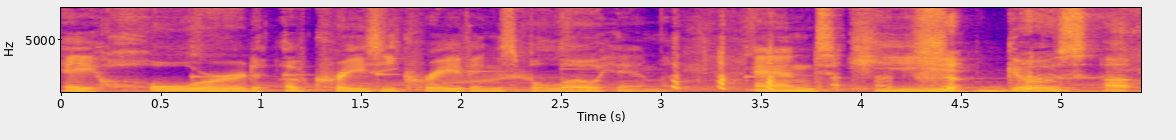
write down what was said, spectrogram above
a horde of crazy cravings below him. And he goes up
